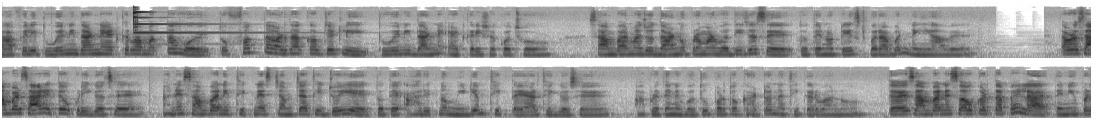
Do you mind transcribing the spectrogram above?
બાફેલી તુવેરની દાળને એડ કરવા માંગતા હોય, તો ફક્ત અડધા કપ જેટલી તુવેરની દાળને એડ કરી શકો છો. સાંભારમાં જો દાળનું પ્રમાણ વધી જશે, તો તેનો ટેસ્ટ બરાબર નહીં આવે. આપણો સાંભાર સારી રીતે ઉકળી ગયો છે અને સાંભારની થિકનેસ ચમચાથી જોઈએ, તો તે આ રીતનો મીડિયમ થીક તૈયાર થઈ ગયો છે. આપણે તેને વધુ પડતો ઘાટો નથી કરવાનો. તો એ સાંભારને સર્વ કરતાં પહેલાં તેની ઉપર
